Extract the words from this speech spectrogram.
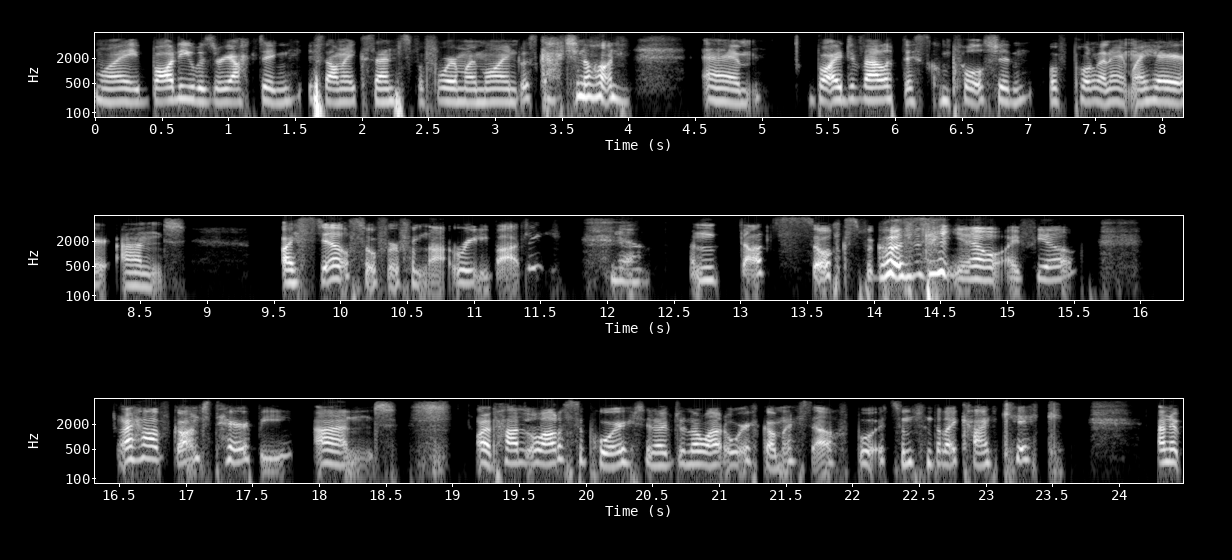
my body was reacting, if that makes sense, before my mind was catching on. Um but I developed this compulsion of pulling out my hair and I still suffer from that really badly. Yeah. And that sucks because, you know, I feel I have gone to therapy and I've had a lot of support and I've done a lot of work on myself, but it's something that I can't kick. And it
